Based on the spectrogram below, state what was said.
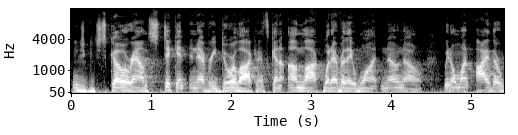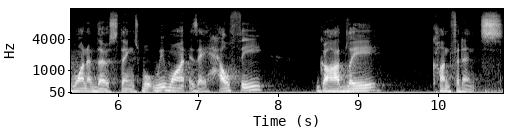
And you just go around, stick it in every door lock, and it's going to unlock whatever they want. No, no. We don't want either one of those things. What we want is a healthy, godly confidence.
